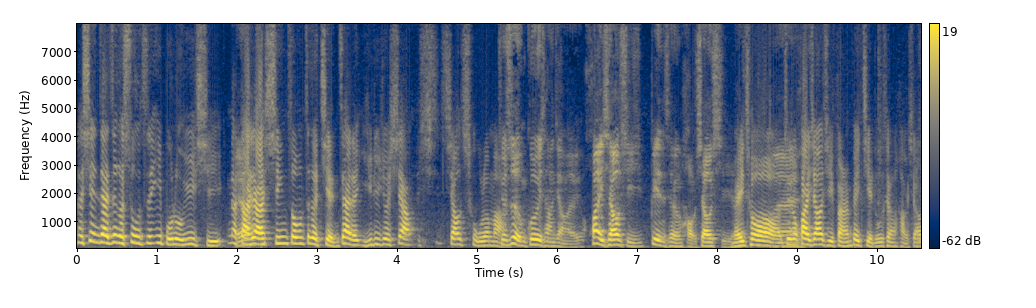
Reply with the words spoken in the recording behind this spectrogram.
那现在这个数字一不如预期，那大家心中这个减债的疑虑就消消除了嘛？就是我们过去常讲的，坏消息变成好消息。没错，就是坏消息反而被解读成好消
